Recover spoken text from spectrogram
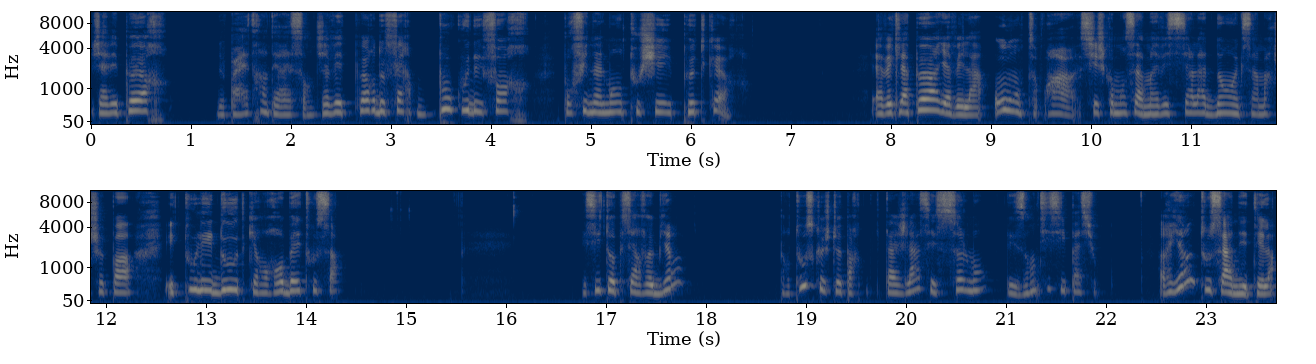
J'avais peur de ne pas être intéressante. J'avais peur de faire beaucoup d'efforts pour finalement toucher peu de cœur. Et avec la peur, il y avait la honte. si je commençais à m'investir là-dedans et que ça ne marche pas, et tous les doutes qui enrobaient tout ça. Et si tu observes bien, dans tout ce que je te partage là, c'est seulement des anticipations. Rien de tout ça n'était là.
